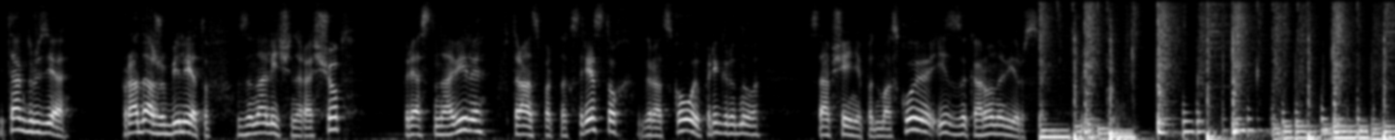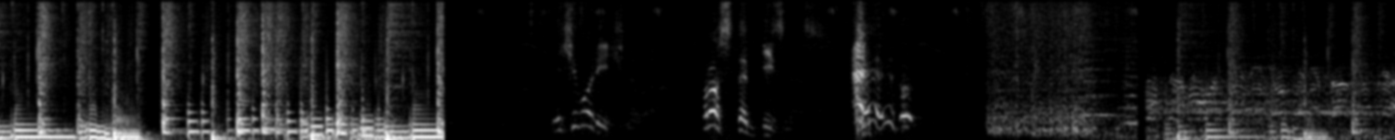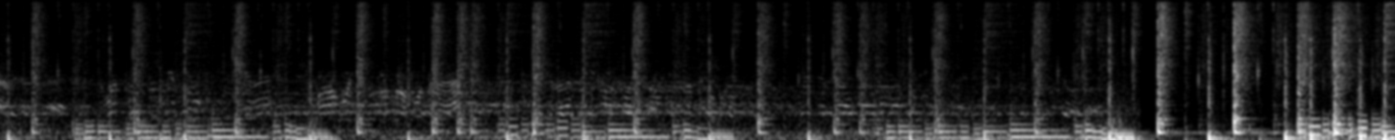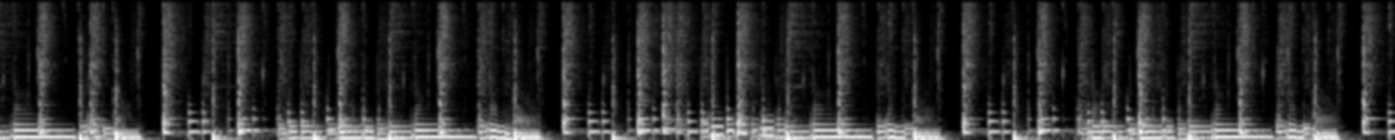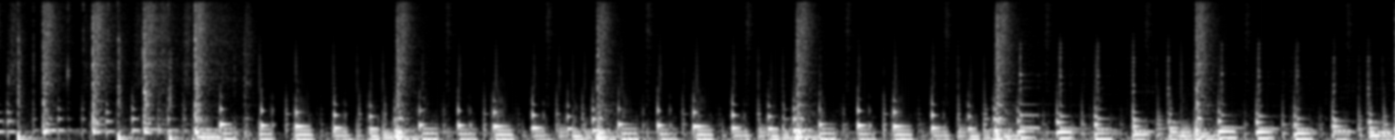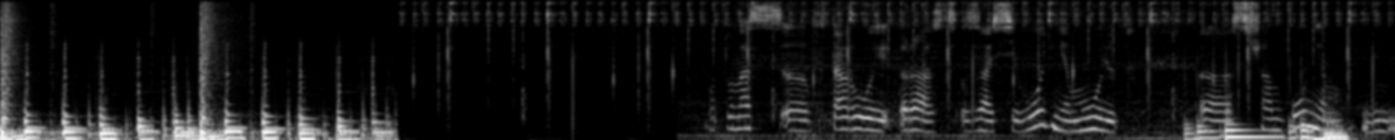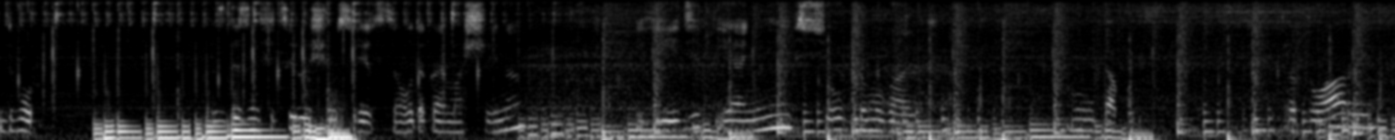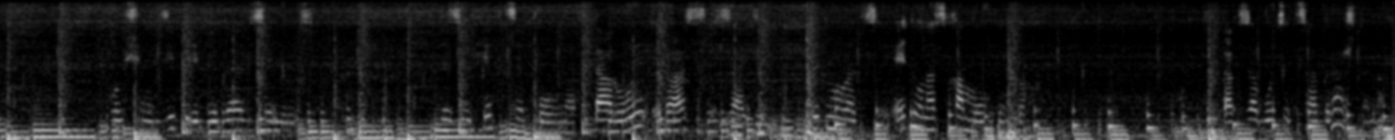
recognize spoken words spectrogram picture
Итак, друзья, продажу билетов за наличный расчет приостановили в транспортных средствах городского и пригородного сообщения Подмосковья из-за коронавируса. Ничего личного, просто бизнес. У нас э, второй раз за сегодня моют э, с шампунем двор с дезинфицирующим средством. Вот такая машина едет, и они все промывают. Ну, так вот. Тротуары, в общем, где передвигаются люди. Дезинфекция полная. Второй раз за день. Это молодцы. Это у нас в Хамовниках. Так заботятся о гражданах.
